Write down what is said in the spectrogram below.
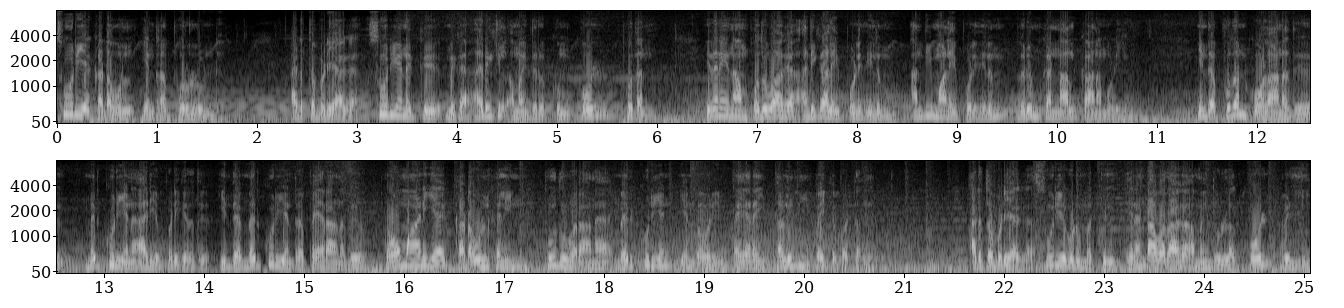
சூரிய கடவுள் என்ற பொருள் உண்டு. அடுத்தபடியாக சூரியனுக்கு மிக அருகில் அமைந்திருக்கும் கோள் புதன். இதனை நாம் பொதுவாக அதிகாலை பொழுதிலும் அந்திமாலை பொழுதிலும் வெறும் கண்ணால் காண முடியும். இந்த புதன் கோளானது மெர்க்குரி என அறியப்படுகிறது. இந்த மெர்க்குரி என்ற பெயரானது ரோமானிய கடவுள்களின் தூதுவரான மெர்க்குரியன் என்பவரின் பெயரை தழுவி வைக்கப்பட்டது. அடுத்தபடியாக சூரிய குடும்பத்தில் இரண்டாவதாக அமைந்துள்ள கோள் வெள்ளி.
